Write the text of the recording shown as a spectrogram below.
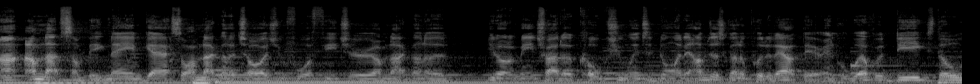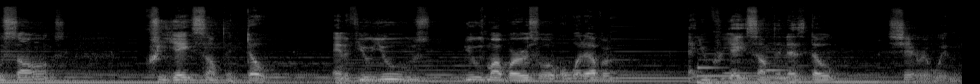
I, am not some big name guy, so I'm not gonna charge you for a feature. I'm not gonna, you know what I mean, try to coax you into doing it. I'm just gonna put it out there, and whoever digs those songs, create something dope. And if you use use my verse or, or whatever, and you create something that's dope, share it with me.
